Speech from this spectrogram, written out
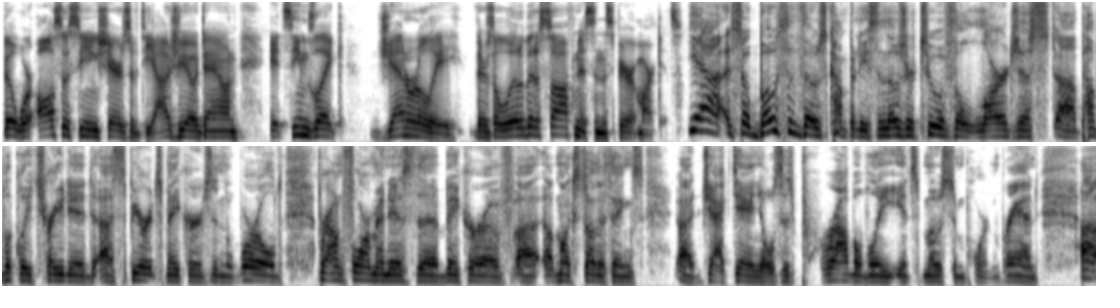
Bill, we're also seeing shares of Diageo down. It seems like generally there's a little bit of softness in the spirit markets. Yeah, so both of those companies, and those are two of the largest uh, publicly traded uh, spirits makers in the world. Brown Forman is the maker of, uh, amongst other things, uh, Jack Daniels is probably its most important brand. Uh,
